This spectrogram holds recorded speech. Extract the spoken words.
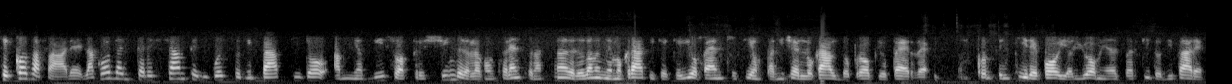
Che cosa fare? La cosa interessante di questo dibattito, a mio avviso, a prescindere dalla conferenza nazionale delle donne democratiche, che io penso sia un panicello caldo proprio per consentire poi agli uomini del partito di fare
